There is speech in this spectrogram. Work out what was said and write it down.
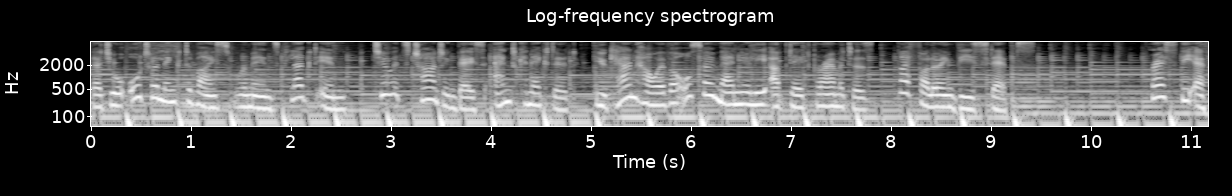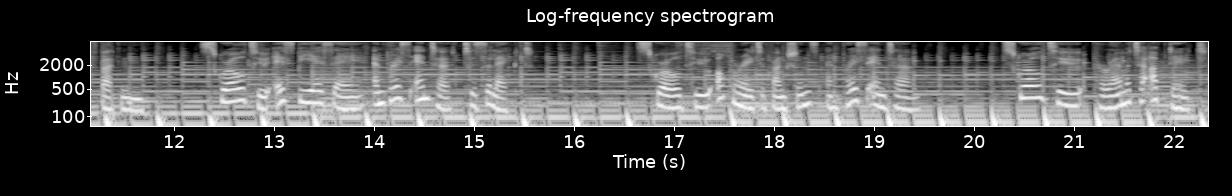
that your AutoLink device remains plugged in to its charging base and connected. You can, however, also manually update parameters by following these steps. Press the F button. Scroll to SBSA and press Enter to select. Scroll to Operator Functions and press Enter. Scroll to Parameter Update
